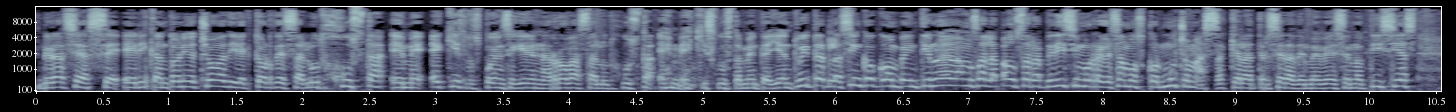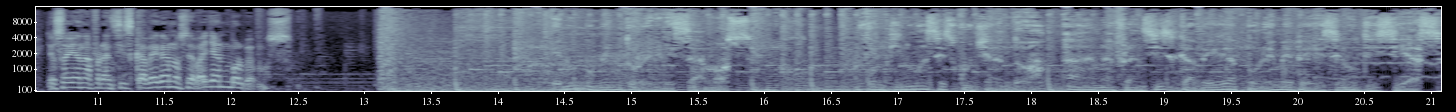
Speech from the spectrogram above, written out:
Gracias, eh, Eric Antonio Ochoa, director de Salud Justa MX. Los pueden seguir en arroba Salud Justa MX, justamente allá en Twitter. Las 5 con 29. Vamos a la pausa rapidísimo. Regresamos con mucho más aquí a la tercera de MBS Noticias. Yo soy Ana Francisca Vega. No se vayan, volvemos. En un momento regresamos. Continúas escuchando a Ana Francisca Vega por MBS Noticias.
